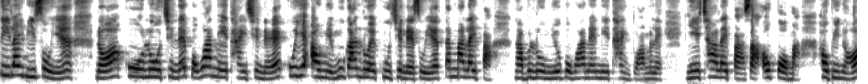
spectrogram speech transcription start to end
တီးလိုက်ပြီးဆိုရင်နော်ကိုလိုချင်တဲ့ဘဝနေထိုင်ချင်တယ်ကိုရဲ့အောင်မြင်မှုကလွယ်ကူချင်တယ်ဆိုရင်တက်မှတ်လိုက်ပါငါဘယ်လိုမျိုးဘဝနဲ့နေထိုင်သွားမလဲရေးချလိုက်ပါစာအုပ်ပေါ်မှာဟုတ်ပြီနော်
